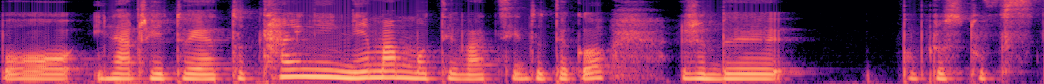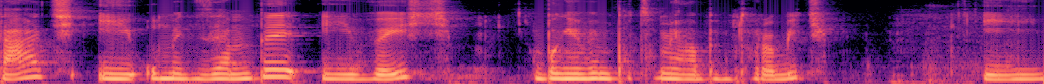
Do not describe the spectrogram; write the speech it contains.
bo inaczej to ja totalnie nie mam motywacji do tego, żeby po prostu wstać i umyć zęby i wyjść, bo nie wiem po co miałabym to robić. I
